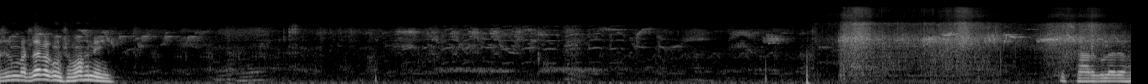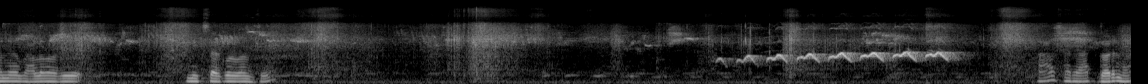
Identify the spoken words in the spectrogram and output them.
কাজ বার যাবে কোন সময়? নেই সারগুলো এখন ভালোভাবে মিক্সার করে আনছে স্যার হাত ধরে না।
